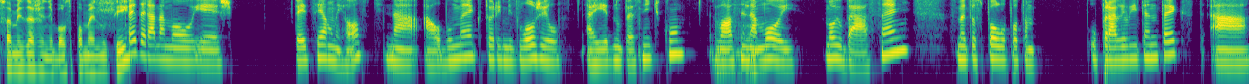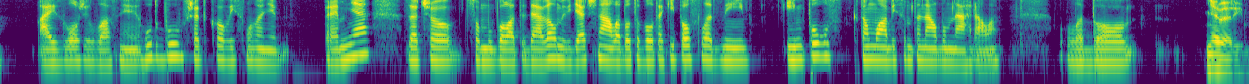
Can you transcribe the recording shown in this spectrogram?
sa mi zdá, že nebol spomenutý. Peter Adamov je špeciálny host na albume, ktorý mi zložil aj jednu pesničku, vlastne uh-huh. na môj moju báseň. Sme to spolu potom upravili ten text a aj zložil vlastne hudbu, všetko vyslovene pre mňa, za čo som mu bola teda veľmi vďačná, lebo to bol taký posledný impuls k tomu, aby som ten album nahrala. Lebo... Neverím.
